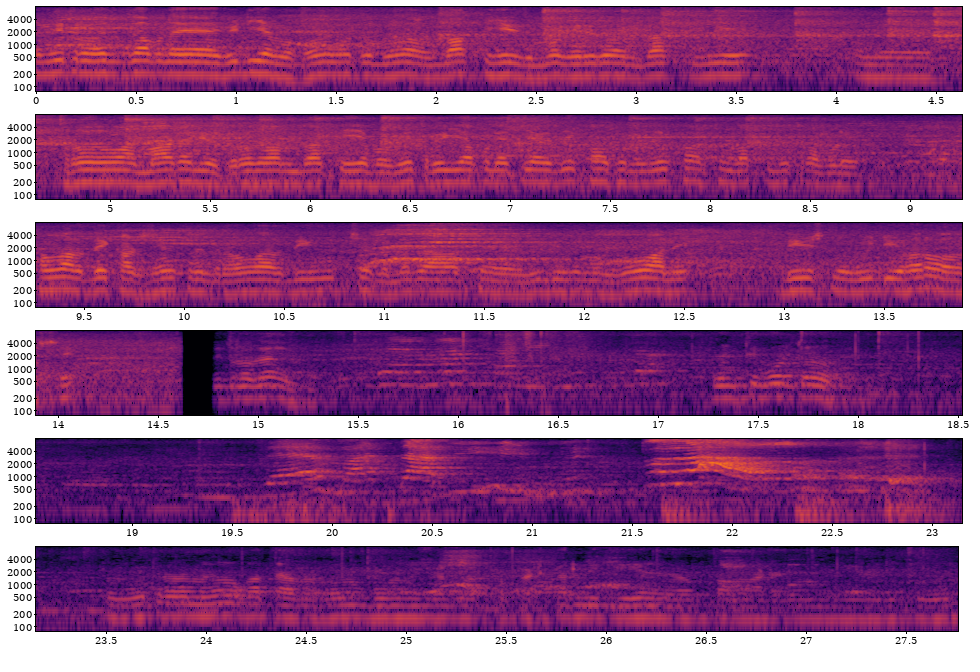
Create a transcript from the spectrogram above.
અને મિત્રો તો આપણે વિડીયોમાં ઘણું બધું જોવાનું બાકી છે મગર રહેવાનું બાકી છે. અને ધ્રોવા માટલીઓ ધ્રોવાનું બાકી છે. પણ મિત્રો એ આપણે અત્યારે દેખાશે ને દેખાશે. બાકી મિત્રો, આપણે સવાર દેખાડશે. મિત્રો સવાર દીવ ઉઠશે ને મજા આવશે. વીડિયો તમને જોવાની. દિવસનો વીડિયો સારો હશે. મિત્રો, કાંઈ બોલતી બોલતો મિત્રો, અમે શું કરતા આપણે હોમ બૂમ કપાટ કરી લીધી છે. આપવા માટે રેડી થયું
